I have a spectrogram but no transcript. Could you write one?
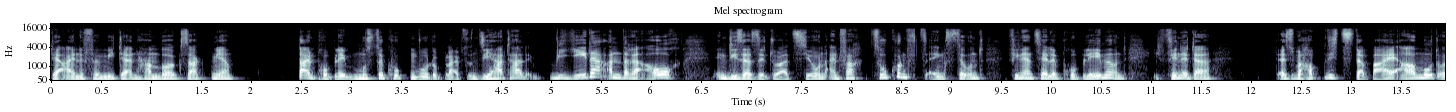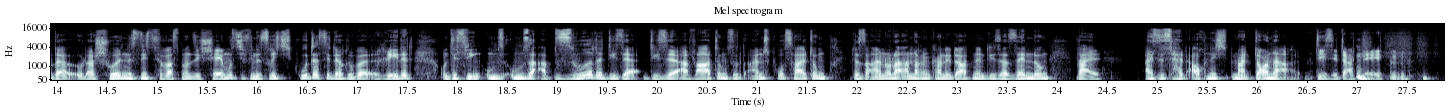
Der eine Vermieter in Hamburg sagt mir, dein Problem, musst du gucken, wo du bleibst. Und sie hat halt, wie jeder andere auch in dieser Situation, einfach Zukunftsängste und finanzielle Probleme. Und ich finde, da ist überhaupt nichts dabei. Armut oder, oder Schulden ist nichts, für was man sich schämen muss. Ich finde es richtig gut, dass sie darüber redet. Und deswegen um, umso absurder diese, diese Erwartungs- und Anspruchshaltung des einen oder anderen Kandidaten in dieser Sendung, weil also es ist halt auch nicht Madonna, die sie da daten.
